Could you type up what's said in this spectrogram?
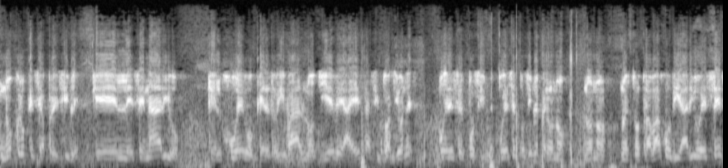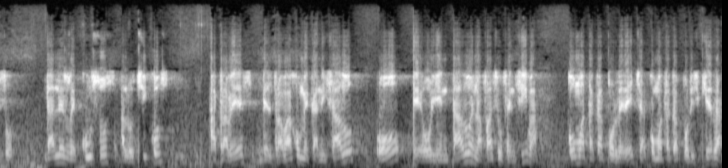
no creo que sea predecible. Que el escenario, que el juego, que el rival nos lleve a esas situaciones, puede ser posible. Puede ser posible, pero no. No, no. Nuestro trabajo diario es eso, darles recursos a los chicos a través del trabajo mecanizado o eh, orientado en la fase ofensiva cómo atacar por derecha, cómo atacar por izquierda,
